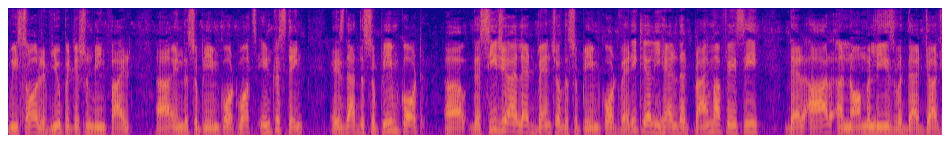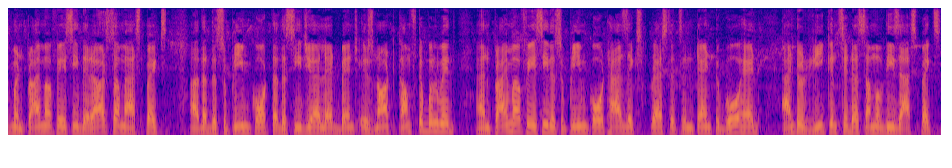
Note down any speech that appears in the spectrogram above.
we saw a review petition being filed uh, in the Supreme Court. What's interesting is that the Supreme Court, uh, the CJI-led bench of the Supreme Court, very clearly held that prima facie there are anomalies with that judgment. Prima facie, there are some aspects uh, that the Supreme Court, that the CJI-led bench is not comfortable with, and prima facie, the Supreme Court has expressed its intent to go ahead and to reconsider some of these aspects.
